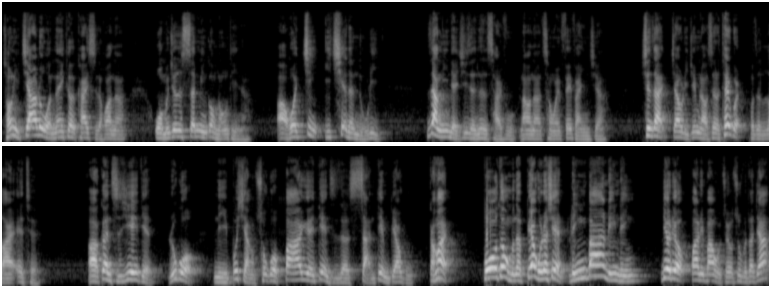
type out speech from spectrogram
从你加入我那一刻开始的话呢，我们就是生命共同体呢。啊，我会尽一切的努力，让你累积人生的财富，然后呢，成为非凡赢家。现在加入李建明老师的 Telegram 或者 Line at，啊，更直接一点，如果你不想错过八月电子的闪电标股，赶快拨通我们的标股热线零八零零六六八零八五。最后祝福大家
